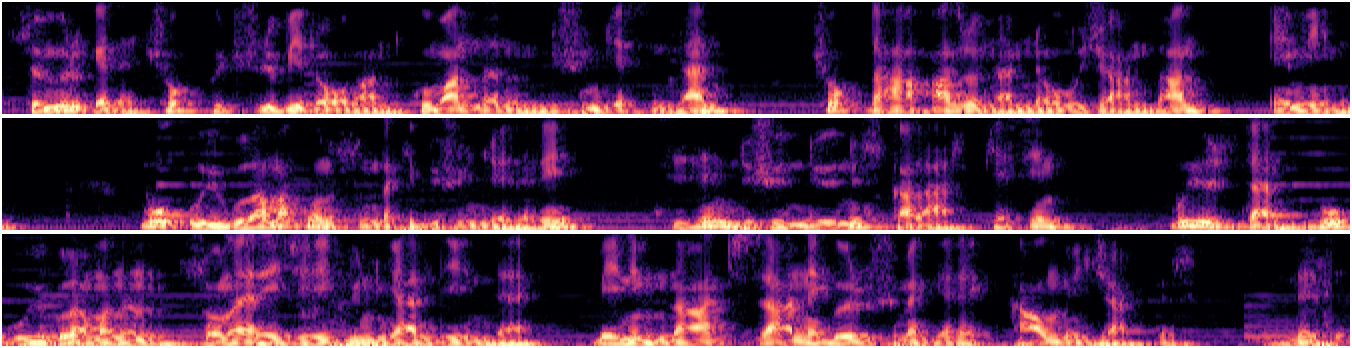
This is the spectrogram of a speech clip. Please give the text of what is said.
sömürgede çok güçlü biri olan kumandanın düşüncesinden çok daha az önemli olacağından eminim. Bu uygulama konusundaki düşünceleri sizin düşündüğünüz kadar kesin, bu yüzden bu uygulamanın sona ereceği gün geldiğinde benim naçizane görüşüme gerek kalmayacaktır, dedi.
